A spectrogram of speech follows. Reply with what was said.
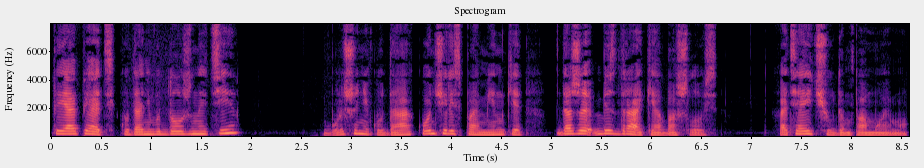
«Ты опять куда-нибудь должен идти?» «Больше никуда. Кончились поминки. Даже без драки обошлось. Хотя и чудом, по-моему».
